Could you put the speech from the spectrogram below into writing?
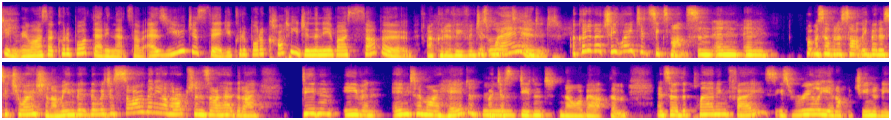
Didn't realize I could have bought that in that suburb. As you just said, you could have bought a cottage in the nearby suburb. I could have even just Land. waited. I could have actually waited six months and and and put myself in a slightly better situation. I mean, there, there were just so many other options that I had that I didn't even enter my head. Mm. I just didn't know about them. And so the planning phase is really an opportunity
